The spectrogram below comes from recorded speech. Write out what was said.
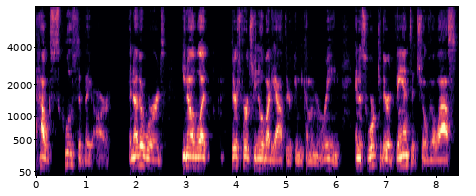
how exclusive they are. In other words, you know what? There's virtually nobody out there who can become a Marine, and it's worked to their advantage over the last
